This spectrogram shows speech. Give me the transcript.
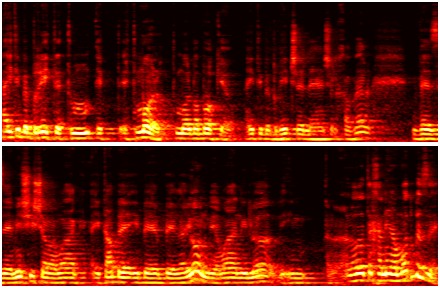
הייתי בברית את, את, אתמול, אתמול בבוקר, הייתי בברית של, של חבר, ואיזה מישהי שם אמרה, הייתה בהיריון, והיא אמרה, אני לא, אם, אני לא יודעת איך אני אעמוד בזה.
